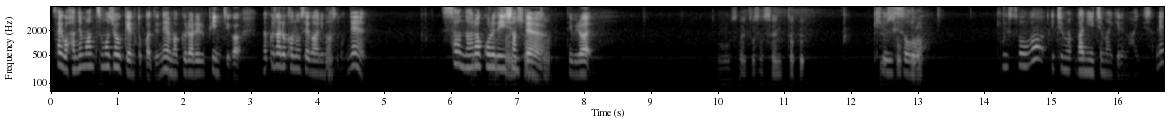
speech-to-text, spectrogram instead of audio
最後羽マンツモ条件とかでねまくられるピンチがなくなる可能性がありますもんね、さあならこれでいいシャンテン手広い。斉藤さん選択。急走。急走から。急走は一枚場に1枚切れの牌でしたね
